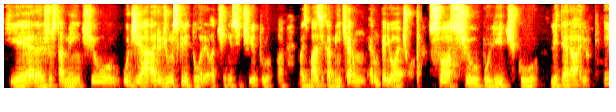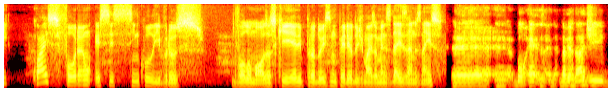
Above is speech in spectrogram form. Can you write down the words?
que era justamente o, o diário de um escritor. Ela tinha esse título, né? mas basicamente era um, era um periódico sociopolítico literário. E quais foram esses cinco livros volumosos que ele produz num período de mais ou menos 10 anos, não é isso? É, é, bom, é, na verdade,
